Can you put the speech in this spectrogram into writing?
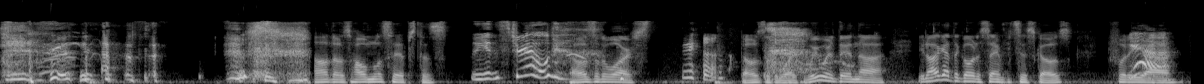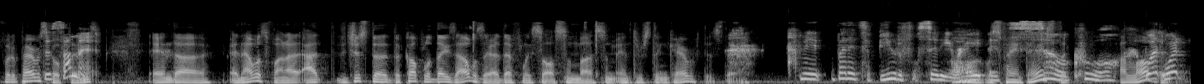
All those homeless hipsters. It's true. Those are the worst. yeah. Those are the worst. We were then, uh, you know, I got to go to San Francisco's for the Yeah. uh, for the Periscope summit. things, and uh, and that was fun. I, I just the the couple of days I was there, I definitely saw some uh, some interesting characters there. I mean, but it's a beautiful city, Oh, right? it was it's fantastic. so cool. I love what, it. What?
